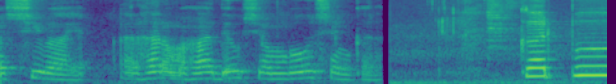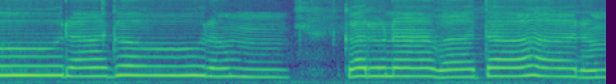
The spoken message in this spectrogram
నమ శివాయ హర మహాదేవ్ శంభో శంకర కర్పూరగౌరం కరుణావతారం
